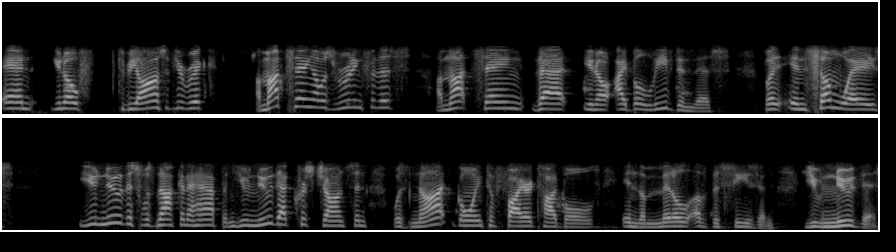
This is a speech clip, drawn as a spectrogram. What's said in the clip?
and you know, to be honest with you, Rick, I'm not saying I was rooting for this. I'm not saying that you know I believed in this, but in some ways, you knew this was not going to happen. You knew that Chris Johnson was not going to fire Todd Bowles in the middle of the season. You knew this.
